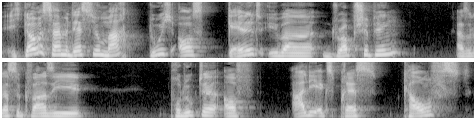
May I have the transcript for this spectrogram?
Ich glaube, Simon Desio macht durchaus Geld über Dropshipping. Also, dass du quasi Produkte auf AliExpress kaufst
